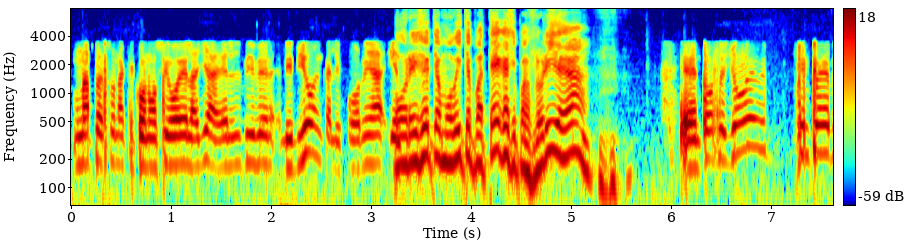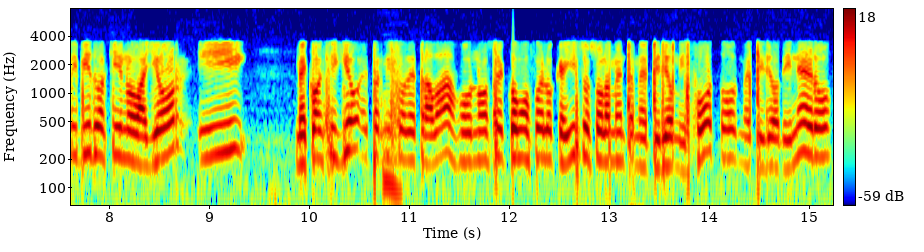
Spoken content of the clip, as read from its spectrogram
una persona que conoció él allá. Él vive, vivió en California y Por eso te moviste para Texas y para Florida, ¿ya? entonces yo he- siempre he vivido aquí en Nueva York y me consiguió el permiso de trabajo. No sé cómo fue lo que hizo, solamente me pidió mis fotos, me pidió dinero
